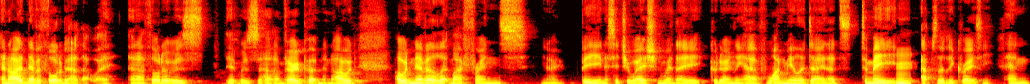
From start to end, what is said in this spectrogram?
and I had never thought about it that way. And I thought it was, it was uh, very pertinent. I would, I would never let my friends, you know, be in a situation where they could only have one meal a day. That's to me mm. absolutely crazy. And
